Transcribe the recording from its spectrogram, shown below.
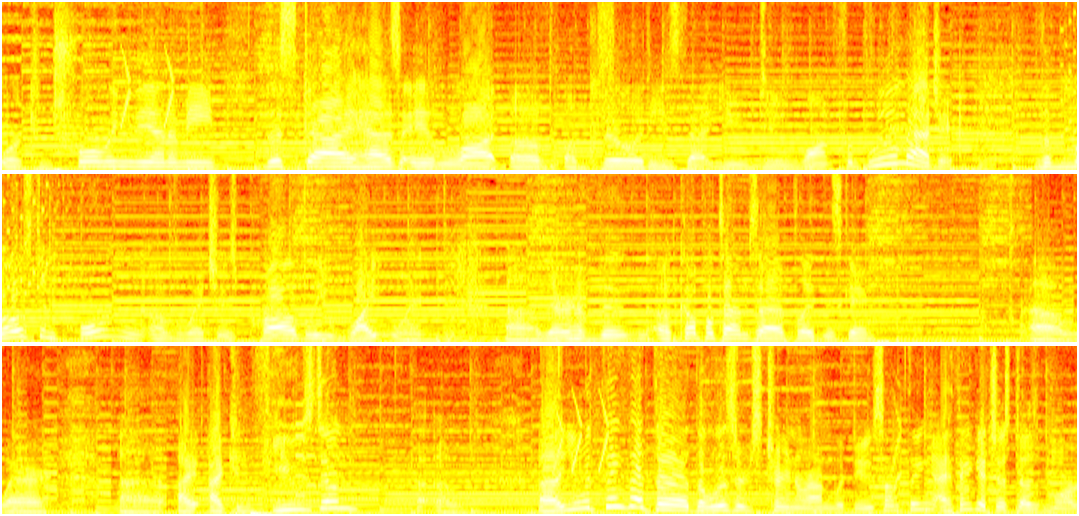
or controlling the enemy. This guy has a lot of abilities that you do want for blue magic. The most important of which is probably White Wind. Uh, there have been a couple times that I played this game uh, where uh, I, I confused him. Uh-oh. Uh, you would think that the, the lizard's turning around would do something. I think it just does more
